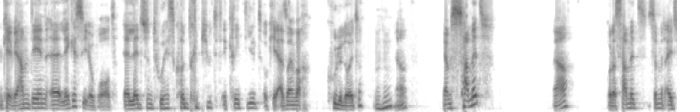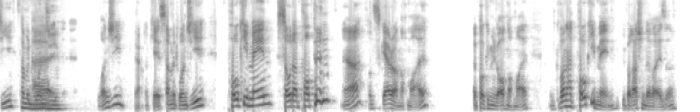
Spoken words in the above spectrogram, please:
Okay, wir haben den äh, Legacy Award. A Legend who has contributed a great deal. Okay, also einfach coole Leute. Mhm. Wir haben Summit. Ja. Oder Summit, Summit IG. Summit Äh, 1G. 1G? Ja. Okay, Summit 1G. Pokimane, Soda Poppin, ja, und Scara nochmal. Äh, Pokimane auch nochmal. Und gewonnen hat Pokimane, überraschenderweise.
